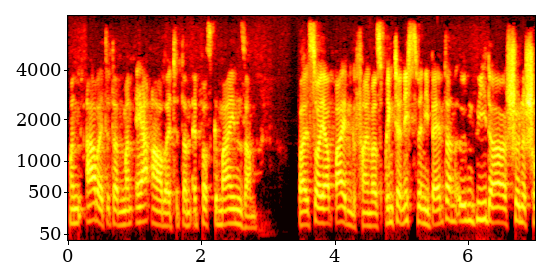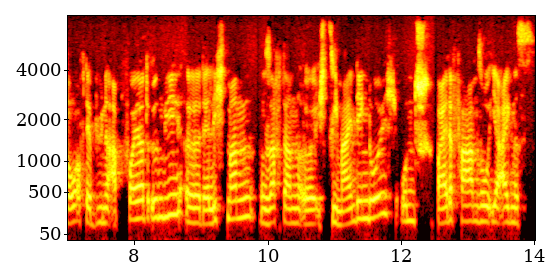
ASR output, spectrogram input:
Man arbeitet dann, man erarbeitet dann etwas gemeinsam. Weil es soll ja beiden gefallen, weil es bringt ja nichts, wenn die Band dann irgendwie da schöne Show auf der Bühne abfeuert irgendwie. Äh, der Lichtmann sagt dann, äh, ich ziehe mein Ding durch und beide fahren so ihr eigenes,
